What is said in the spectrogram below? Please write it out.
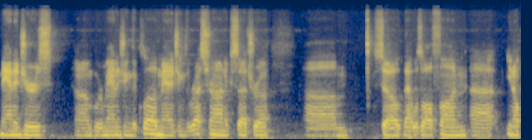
managers um, who were managing the club, managing the restaurant, etc. Um, so that was all fun. Uh, you know,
